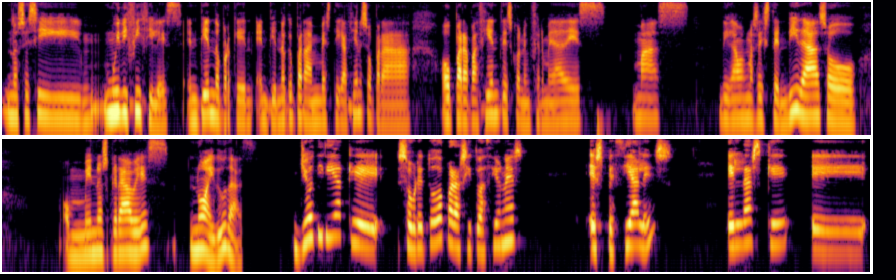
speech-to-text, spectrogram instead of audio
no sé si muy difíciles, entiendo, porque entiendo que para investigaciones o para, o para pacientes con enfermedades más, digamos, más extendidas o, o menos graves, no hay dudas. Yo diría que, sobre todo para situaciones especiales en las que eh,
